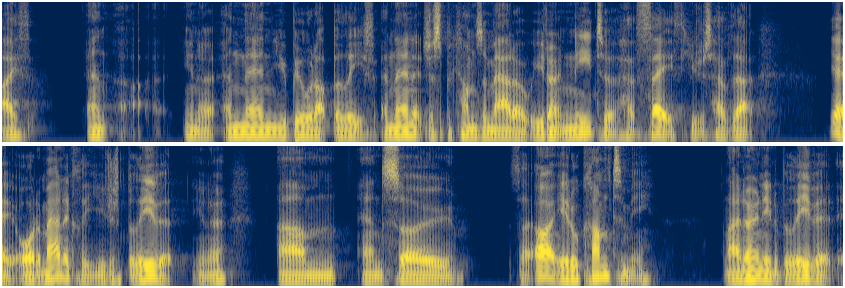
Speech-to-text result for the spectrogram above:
I and uh, you know, and then you build up belief, and then it just becomes a matter. You don't need to have faith. You just have that. Yeah, automatically you just believe it. You know, um, and so it's like, oh, it'll come to me, and I don't need to believe it.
